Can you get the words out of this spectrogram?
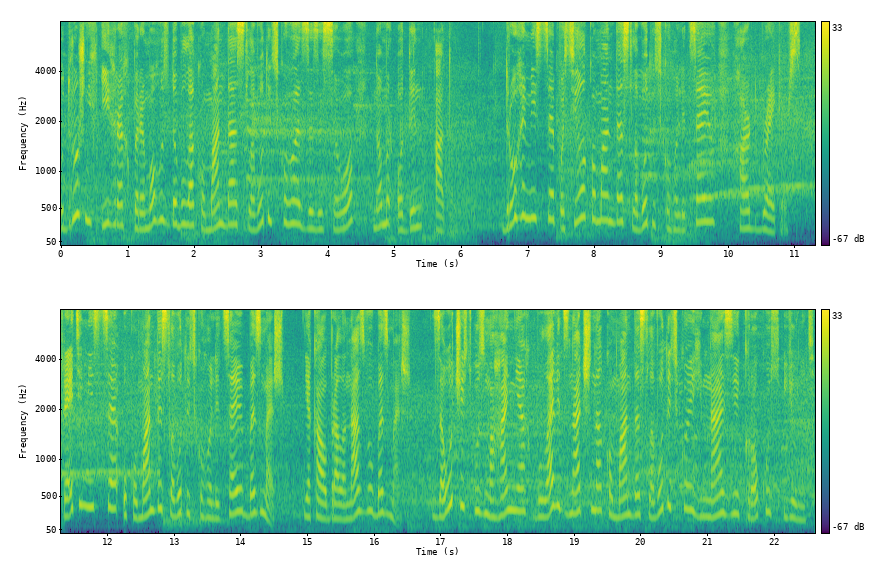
У дружніх іграх перемогу здобула команда Славутицького ЗЗСО номер 1 Атом. Друге місце посіла команда Славутицького ліцею Heartbreakers. Третє місце у команди Славутицького ліцею Без меж, яка обрала назву Без меж. За участь у змаганнях була відзначена команда Славутицької гімназії Крокус Юніті.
